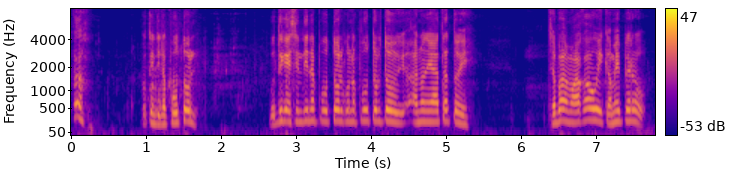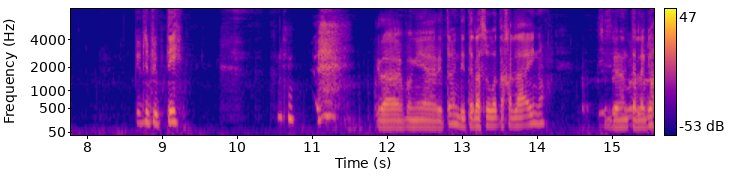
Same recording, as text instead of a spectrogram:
Huh. Buti hindi naputol. Buti guys, hindi naputol. Kung naputol to, ano na yata to eh. Saba, makakauwi kami pero 50-50. Grabe pangyayari to. Hindi talaga sukat akalain, no? So, ganun talaga.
